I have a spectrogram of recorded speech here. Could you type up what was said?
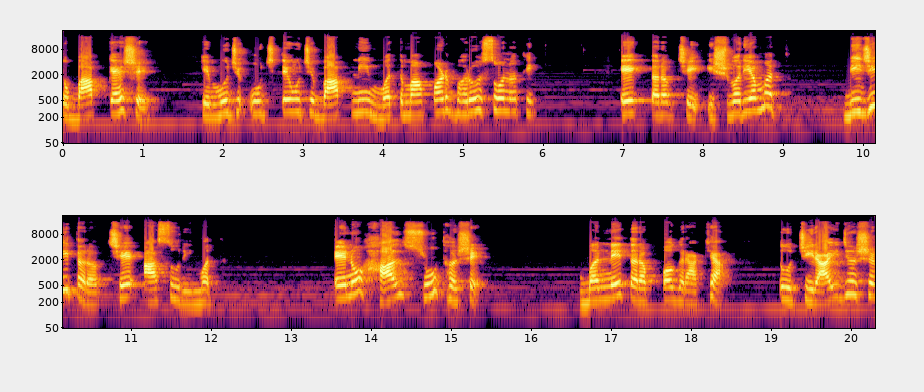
તો બાપ કહેશે કે મુજ ઊંચતે ઊંચ બાપની મતમાં પણ ભરોસો નથી. એક તરફ છે ઈશ્વરીય મત બીજી તરફ છે આસુરી મત. એનો હાલ શું થશે? બંને તરફ પગ રાખ્યા તો ચિરાઈ જશે.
